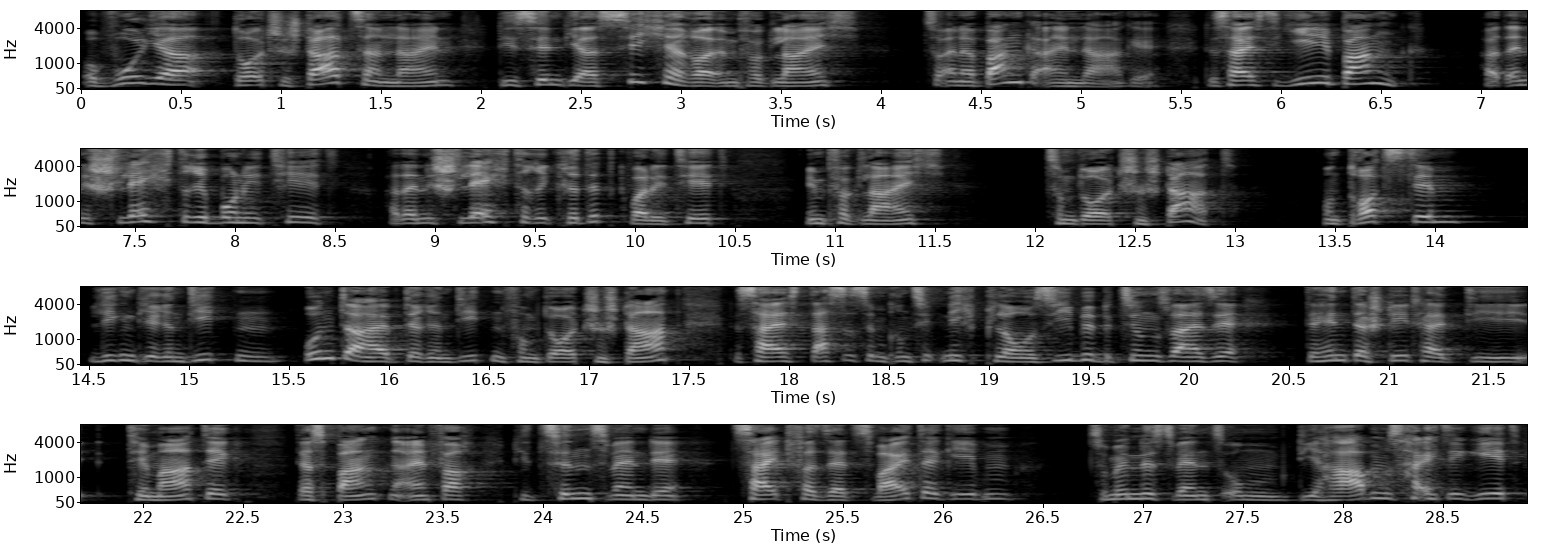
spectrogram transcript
obwohl ja deutsche Staatsanleihen, die sind ja sicherer im Vergleich zu einer Bankeinlage. Das heißt, jede Bank hat eine schlechtere Bonität, hat eine schlechtere Kreditqualität im Vergleich zum deutschen Staat. Und trotzdem liegen die Renditen unterhalb der Renditen vom deutschen Staat. Das heißt, das ist im Prinzip nicht plausibel, beziehungsweise dahinter steht halt die Thematik, dass Banken einfach die Zinswende zeitversetzt weitergeben, zumindest wenn es um die Habenseite geht.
